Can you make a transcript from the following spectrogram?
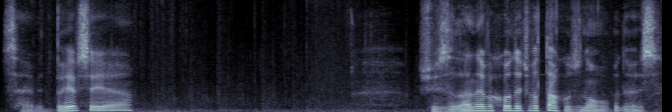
Все, відбився я. Щось зелене виходить в атаку знову, подивись.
